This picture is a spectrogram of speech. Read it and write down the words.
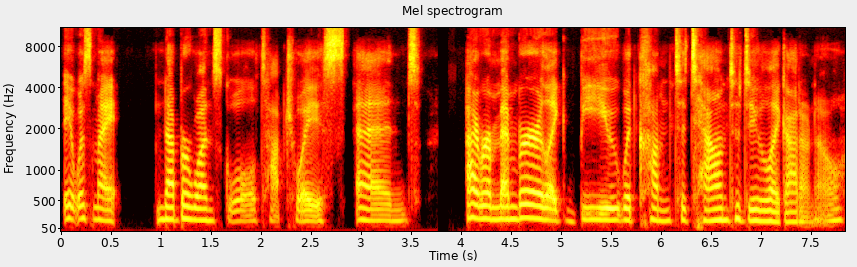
it was my number one school, top choice. And I remember like BU would come to town to do like, I don't know,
